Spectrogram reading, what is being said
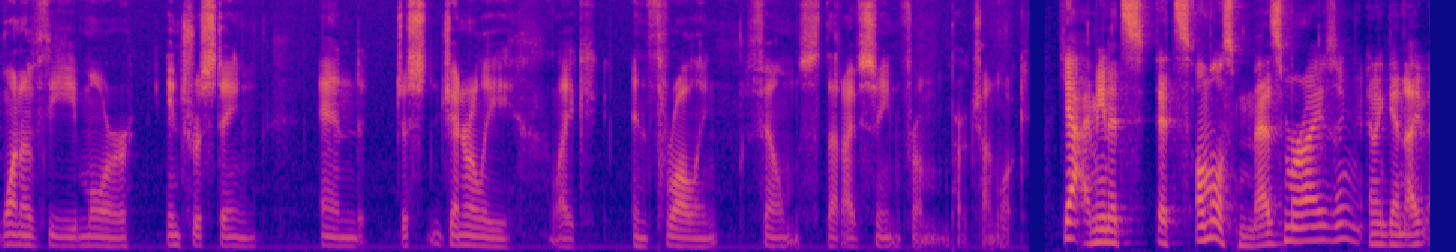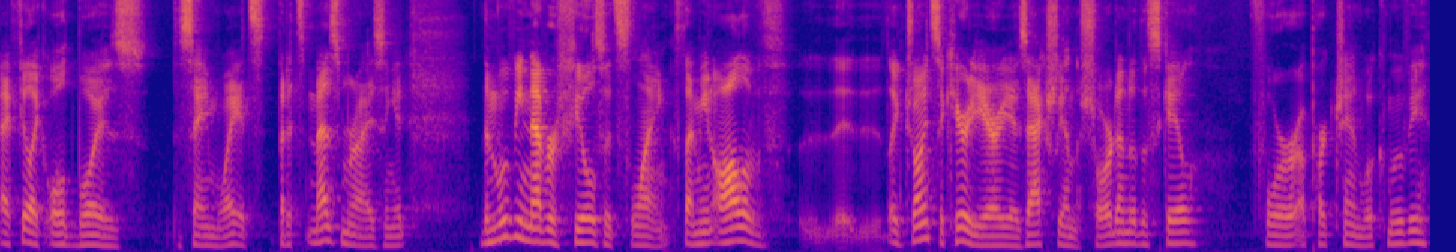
one of the more interesting and just generally like enthralling films that I've seen from Park Chan Wook. Yeah, I mean it's it's almost mesmerizing, and again, I, I feel like Old Boy is the same way. It's but it's mesmerizing. It the movie never feels its length. I mean, all of like Joint Security Area is actually on the short end of the scale for a Park Chan Wook movie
